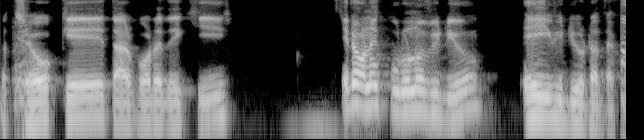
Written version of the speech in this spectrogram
আচ্ছা ওকে তারপরে দেখি। এটা অনেক পুরনো ভিডিও এই ভিডিওটা দেখো।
